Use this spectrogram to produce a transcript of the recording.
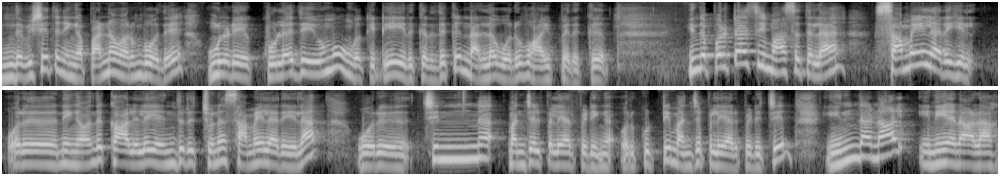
இந்த விஷயத்தை நீங்கள் பண்ண வரும்போது உங்களுடைய குலதெய்வமும் உங்ககிட்டயே இருக்கிறதுக்கு நல்ல ஒரு வாய்ப்பு இருக்குது இந்த புரட்டாசி மாதத்தில் சமையல் அறையில் ஒரு நீங்கள் வந்து காலையில் எழுந்திரிச்சோன்னே சமையல் அறையில் ஒரு சின்ன மஞ்சள் பிள்ளையார் பிடிங்க. ஒரு குட்டி மஞ்சள் பிள்ளையார் பிடிச்சு இந்த நாள் இனிய நாளாக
